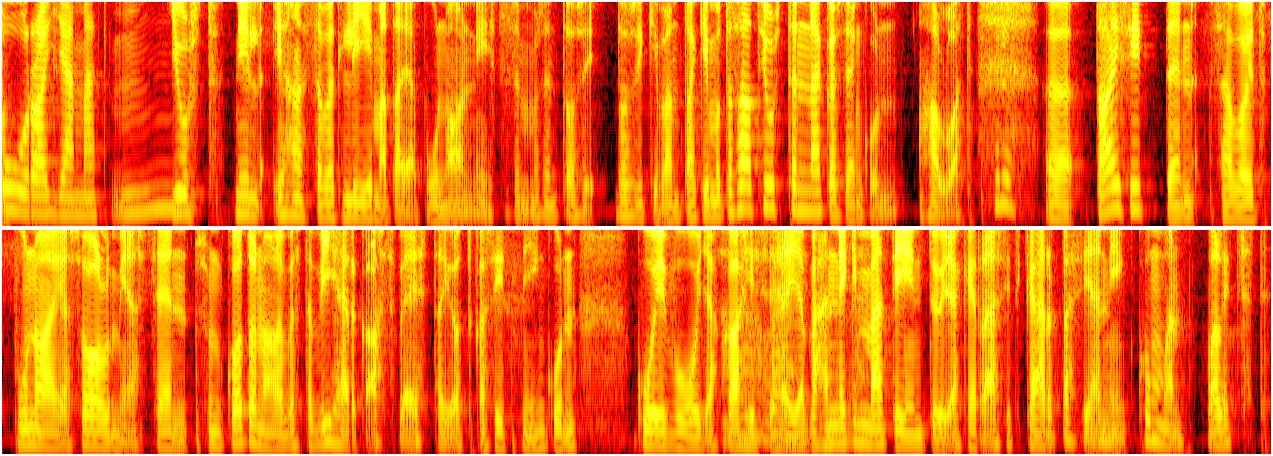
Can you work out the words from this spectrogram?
puuronjämät. Mm. Just, niin ihan sä voit liimata ja punoa niistä semmoisen tosi, tosi kivan takia, mutta saat just sen näköisen kun haluat. Ö, tai sitten sä voit punoa ja solmia sen sun kotona olevista viherkasveista, jotka sitten niin kuin kuivuu ja kahisee oh, ja vähän nekin mätiintyy ja kerää sitten kärpäsiä, niin kumman valitset?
